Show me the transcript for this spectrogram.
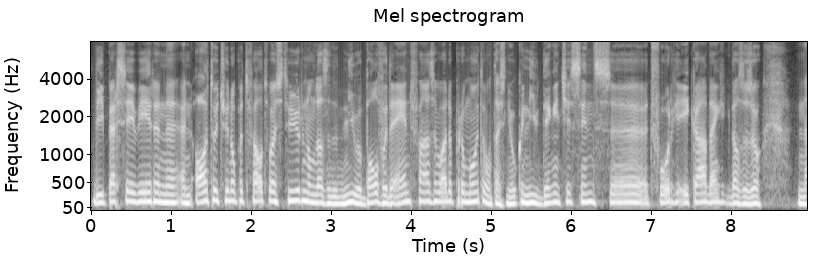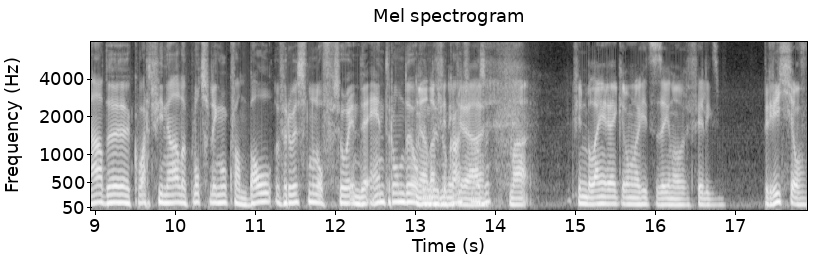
Die per se weer een, een autootje op het veld wou sturen, omdat ze de nieuwe bal voor de eindfase wouden promoten. Want dat is nu ook een nieuw dingetje sinds het vorige EK, denk ik. Dat ze zo na de kwartfinale plotseling ook van bal verwisselen. Of zo in de eindronde of ja, in de. Maar ik vind het belangrijker om nog iets te zeggen over Felix Brich of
